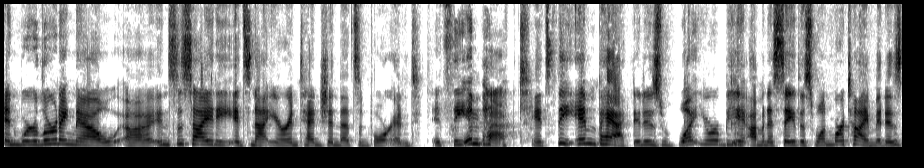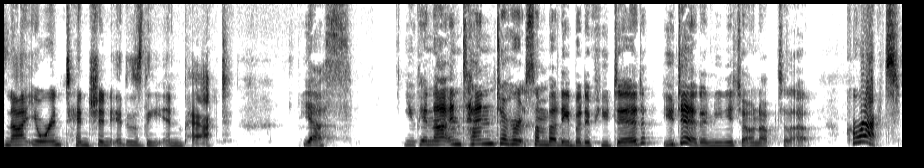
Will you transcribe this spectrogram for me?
And we're learning now uh, in society, it's not your intention that's important. It's the impact. It's the impact. It is what you're being. I'm going to say this one more time. It is not your intention. It is the impact. Yes. You cannot intend to hurt somebody, but if you did, you did, and you need to own up to that. Correct.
